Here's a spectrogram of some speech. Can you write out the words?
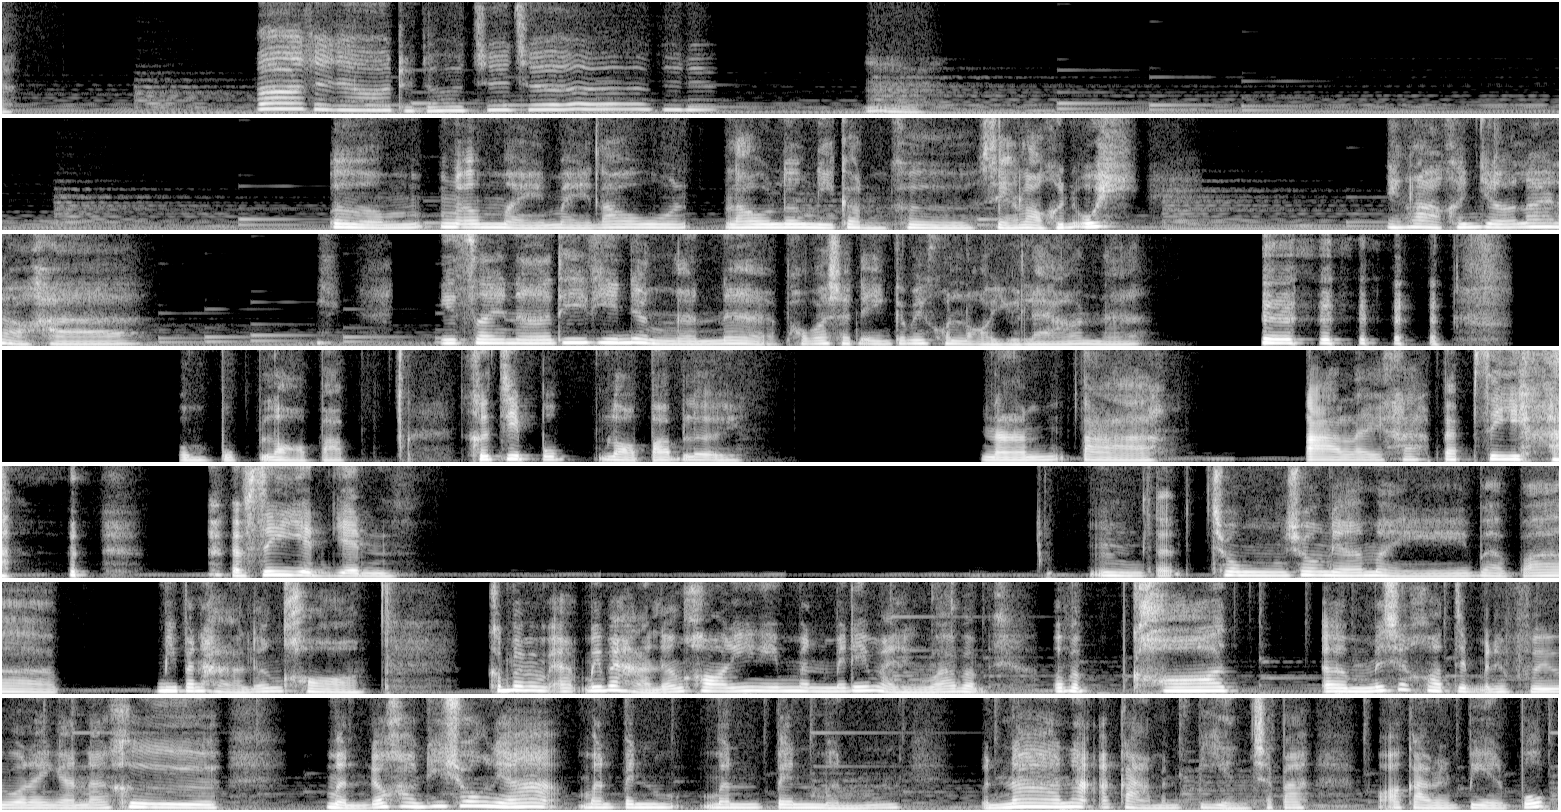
เออเออไหมไหม่เล่าเล่าเรื่องนี้ก่อนคือ เสียงหล่อขึ้น อุ้ย ยังหล่อขึ้นเยอะเลยเหรอคะดีใจนะที่ทิดอย่างนั้นน่ะ เพราะว่าฉันเองก็เป็นคนหล่ออยู่แล้วนะ ผมปุ๊บหล่อปั๊บคือจิบปุ๊บหล่อปั๊บเลย น้ำตา ตาอะไรคะเป๊ปซี่ค่ะเป๊ปซี่เย็นๆอืม แต่ช่วงช่วงเนี้ยไหมแบบว่ามีปัญหาเรื่องคอ คือมันมันมีปัญหาเรื่องคอนี่นี่มันไม่ได้หมายถึงว่าแบบเออแบบคอเออไม่ใช่คอเจ็บเป็นฟิลอะไรเงี้ยนะคือ เหมือนด้วยความที่ช่วงเนี้ย มันเป็นมันเป็นเหมือนเหมือนหน้าหน้าอากาศมันเปลี่ยนใช่ปะพออากาศมันเปลี่ยนปุ๊บ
